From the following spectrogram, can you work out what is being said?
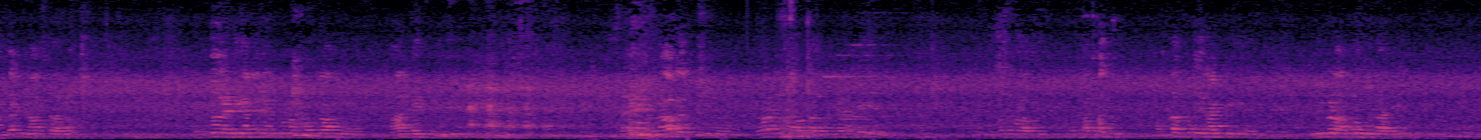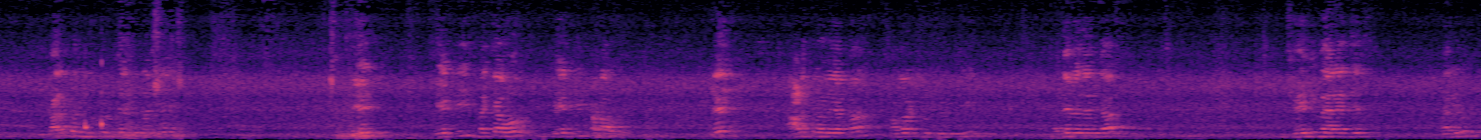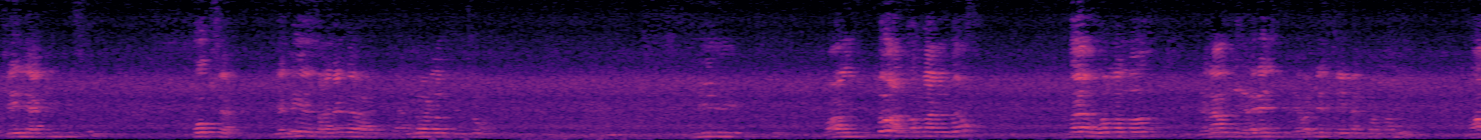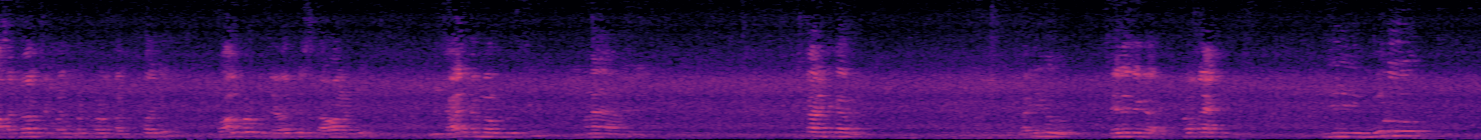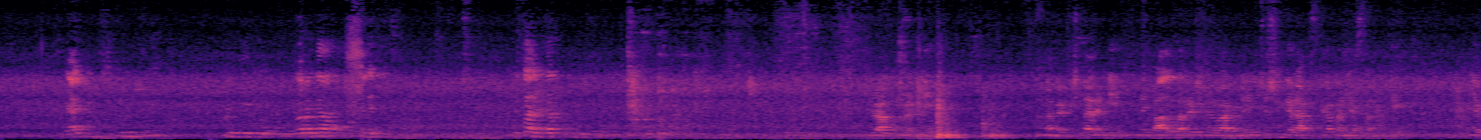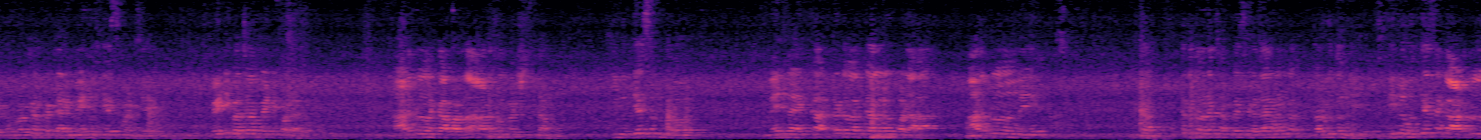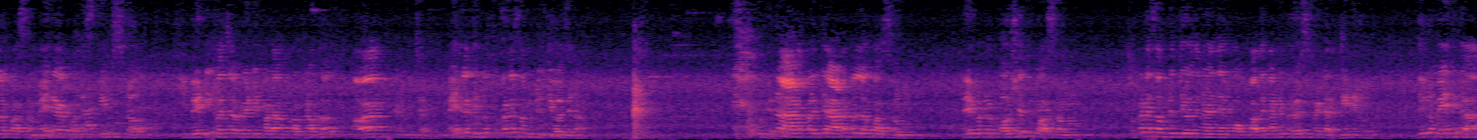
నమస్కారం. ఎప్పుడో రెండు గంటలు అనుకున్న ప్రోగ్రాం నాలుగైపోయింది సరే రావడం దూరం కాబట్టి తప్పదు. అప్పుడప్పుడు ఇలాంటి ఇవి కూడా అందులో ఉండాలి. ఈ కార్యక్రమం ముఖ్యం చేసిందంటే ఏ- ఏటి బచావో ఏటి పడావో. అంటే ఆడపిల్లల యొక్క సంరక్షణ గురించి అదేవిధంగా చైల్డ్ మ్యారేజెస్ మరియు చైల్డ్ యాక్టివిటీస్ హోప్స్ ఇవన్నీ సహజంగా అంగన్వాడీలకు తెలుసు ఈ వాళ్ళతో అనుసంధానంగా ఇంకా ఊళ్ళలో జనాలను అవేర్నెస్ అవేర్నెస్ చేయడానికి కోసం మా సచివాలయ సిబ్బంది కూడా కలుపుకొని వాళ్ళు కూడా కొంచెం అవేర్నెస్ కావాలండి. ఈ కార్యక్రమం గురించి మన కృష్ణారెడ్డి గారు మరియు శైలజ గారు సోషల్ యాక్టివిటీస్ ఈ మూడు యాక్టివిటీస్ గురించి ఇప్పుడు మీకు వివరంగా తెలియజేస్తాను కృష్ణారెడ్డి గారు గుడ్ ఆఫ్టర్నూన్ అండి నా పేరు కృష్ణారెడ్డి. నేను బాల వాడు విభాగంలో ఇన్స్టిట్యూషన్ గారి ఆఫీసర్గా పనిచేస్తానండి. ఈ యొక్క ప్రోగ్రామ్ పెట్టడానికి మెయిన్ ఉద్దేశం అంటే బేటీ బచావో బేటీ పడాలి ఆడపిల్లలు కాపాడదాం ఆడపిల్లలు రక్షిద్దాము. ఈ ఉద్దేశంతో మెయిన్గా ఇంకా అట్టడి వర్గాల్లో కూడా ఆడపిల్లల్ని ఇంకా పుట్టకతోనే చంపేసే విధానంగా జరుగుతుంది. దీనిలో ఉద్దేశంగా ఆడపిల్లల కోసం మెయిన్గా కొన్ని ఈ బేటీ బచావ్ బేటీ పడాలి ప్రోగ్రాంలో అవగాహన కల్పించారు. మెయిన్గా దీంట్లో సుకన్య సమృద్ధి యోజన పుట్టిన ఆడ ప్రతి ఆడపిల్ల కోసం రేపటి భవిష్యత్తు కోసం సుకన్య సమృద్ధి యోజన అనే ఒక పథకాన్ని ప్రవేశపెట్టారు దీనిలో. దీనిలో మెయిన్గా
